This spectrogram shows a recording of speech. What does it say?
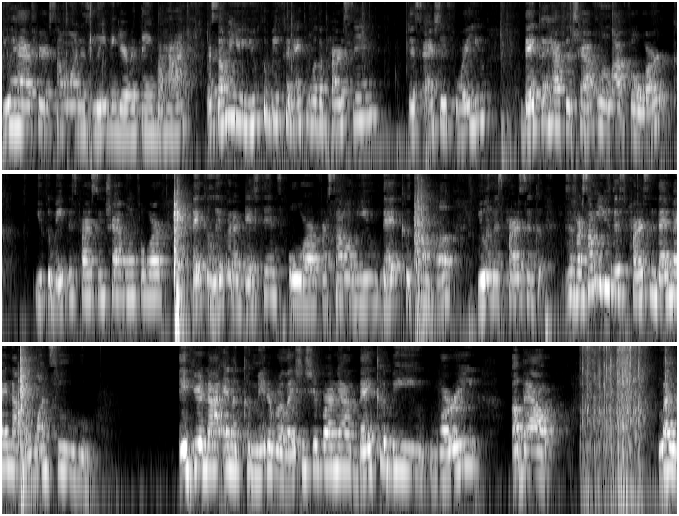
You have here someone is leaving everything behind. For some of you, you could be connected with a person that's actually for you. They could have to travel a lot for work. You could meet this person traveling for work. They could live at a distance. Or for some of you, that could come up. You and this person. Could, so for some of you, this person, they may not want to if you're not in a committed relationship right now, they could be worried about like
